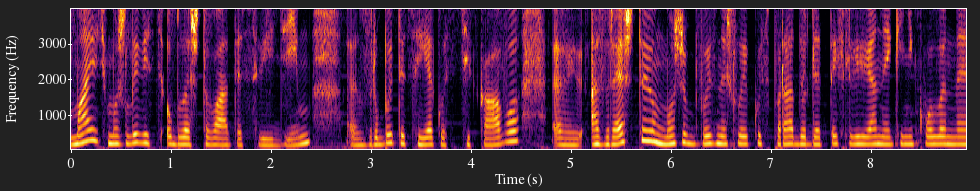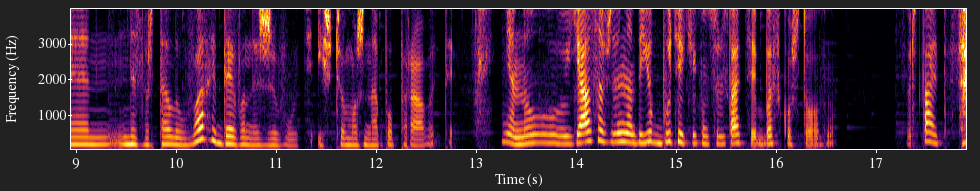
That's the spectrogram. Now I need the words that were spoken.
мають можливість облаштувати свій дім, е, зробити це якось цікаво? Е, а зрештою, може б ви знайшли якусь пораду для тих львів'ян, які ніколи не, не звертали уваги, де вони живуть, і що можна поправити? Ставити? Ні, ну я завжди надаю будь-які консультації безкоштовно. Звертайтеся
